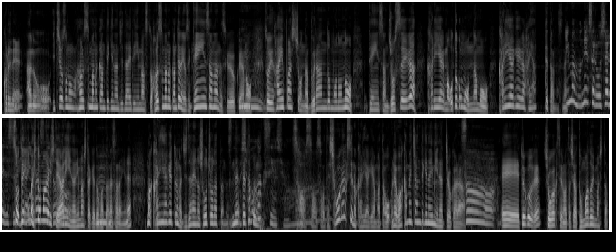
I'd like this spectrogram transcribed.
これねあの一応そのハウスマヌカン的な時代で言いますとハウスマヌカンっていうのは要するに店員さんなんですけどよくあの、うんうん。そういうハイファッションなブランドものの店員さん女性が刈り上げ、まあ、男も女も刈り上げが流行ってたんですね。今もねそれおしゃれですそうで今一回りしてありにななりましたけどまたね、うんさらにね、まあ、刈り上げというのが時代の象徴だったんですね。で多小分学生でしょ。そうそうそう。で小学生の刈り上げはまた、ね、わかめちゃん的な意味になっちゃうから。そう。えーということで小学生の私は戸惑いました、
